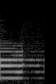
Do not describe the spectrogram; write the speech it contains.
Welcome.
